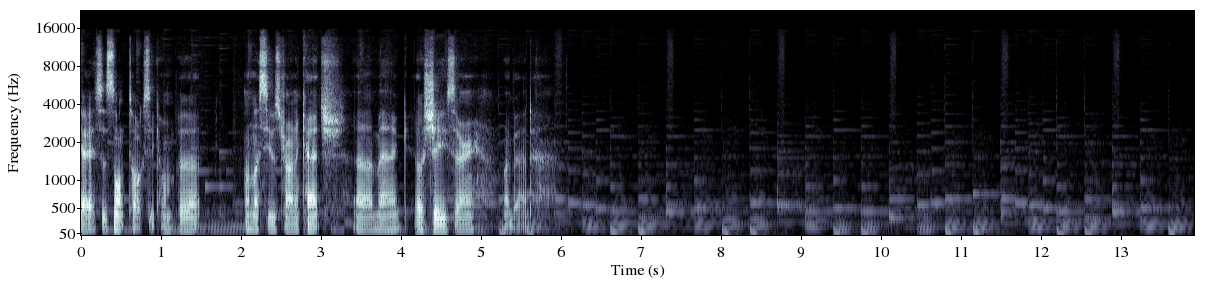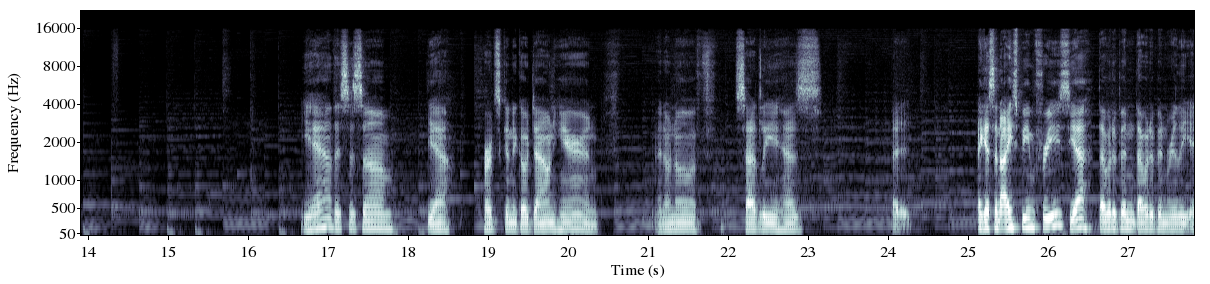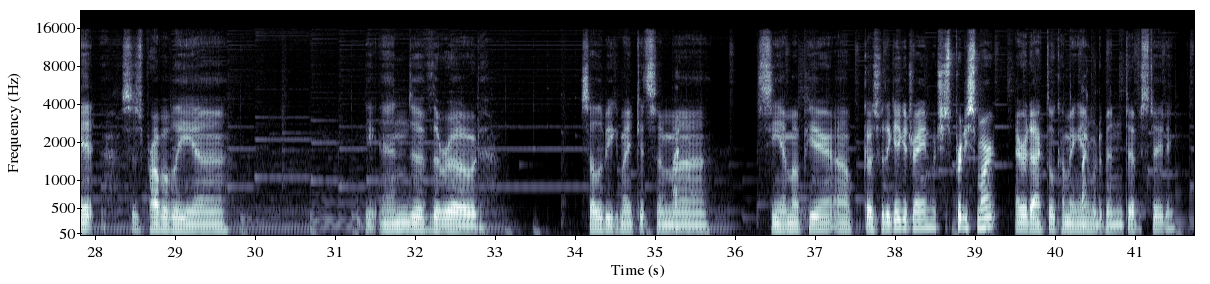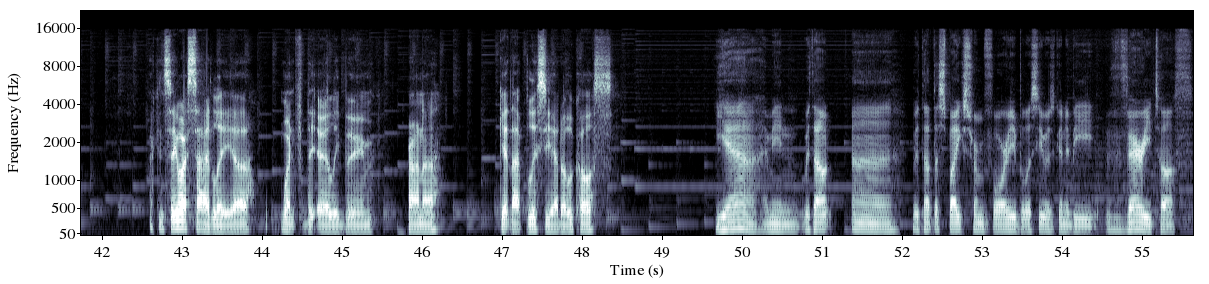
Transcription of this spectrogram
Okay, so it's not toxic on pert, unless he was trying to catch uh, mag. Oh, she, sorry, my bad. Yeah, this is um yeah, Pert's gonna go down here and I don't know if sadly has uh, I guess an ice beam freeze. Yeah, that would have been that would have been really it. This is probably uh the end of the road. Celebi might get some uh CM up here. Oh, goes for the Giga Drain, which is pretty smart. Aerodactyl coming in would have been devastating. I can see why Sadly uh, went for the early boom, trying to get that Blissey at all costs. Yeah, I mean, without uh, without the spikes from Fori, Blissey was going to be very tough.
